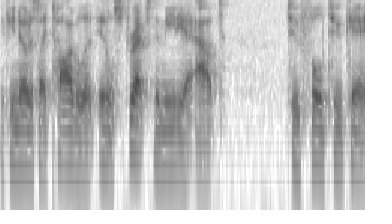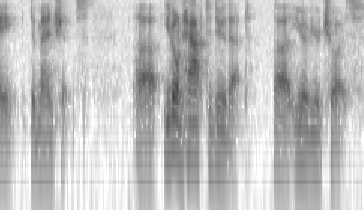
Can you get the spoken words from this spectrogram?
if you notice I toggle it, it'll stretch the media out to full 2K dimensions. Uh, you don't have to do that. Uh, you have your choice.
